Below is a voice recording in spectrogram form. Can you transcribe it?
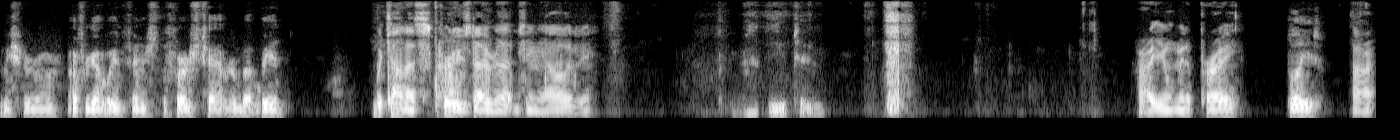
we sure are. I forgot we had finished the first chapter, but we had We kind of cruised over that genealogy. you two. All right, you want me to pray? Please. All right.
